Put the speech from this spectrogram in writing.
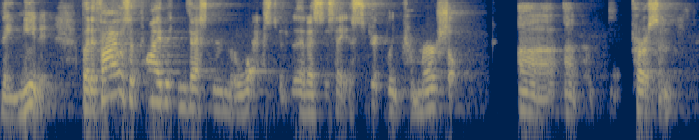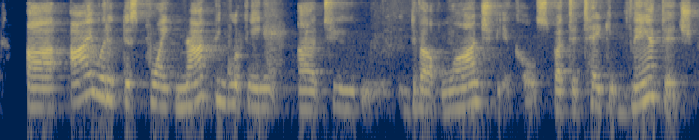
they need it. But if I was a private investor in the West, that is to say, a strictly commercial uh, uh, person, uh, I would at this point not be looking uh, to develop launch vehicles, but to take advantage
